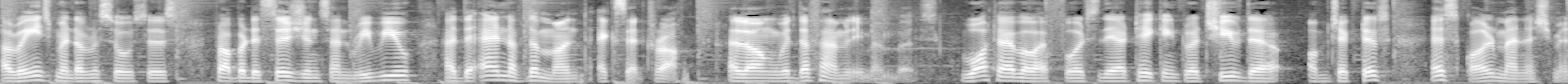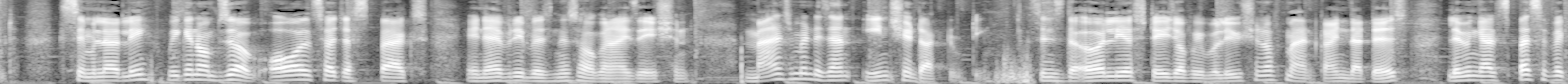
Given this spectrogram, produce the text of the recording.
arrangement of resources, proper decisions and review at the end of the month, etc., along with the family members. Whatever efforts they are taking to achieve their objectives is called management. Similarly, we can observe all such aspects in every business organization. Management is an ancient activity. Since the earliest stage of evolution of mankind, that is, living at a specific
